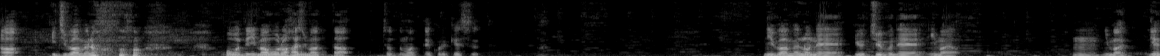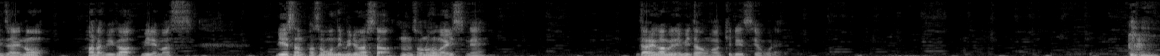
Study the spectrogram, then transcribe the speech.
あ、一番目の 方で今頃始まった。ちょっと待って、これ消す。二番目のね、YouTube で今うん、今、現在の花火が見れます。リエさんパソコンで見れました？うん、その方がいいっすね。大画面で見た方が綺麗ですよ、これ。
